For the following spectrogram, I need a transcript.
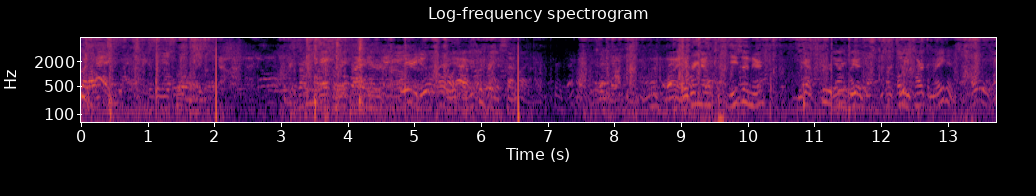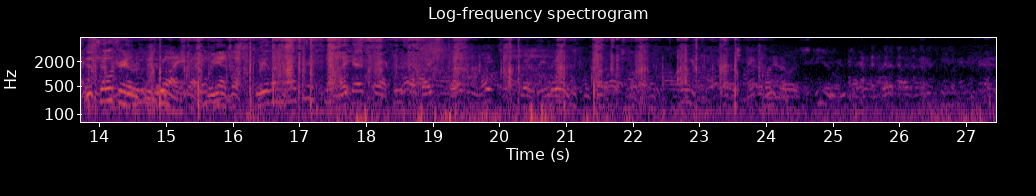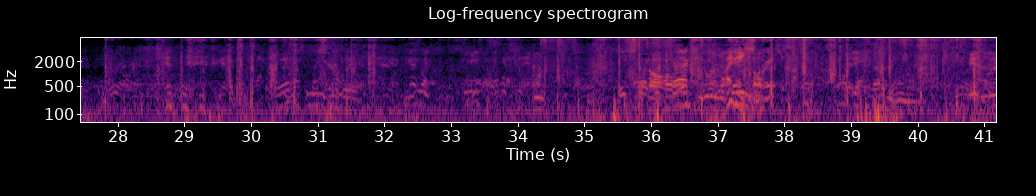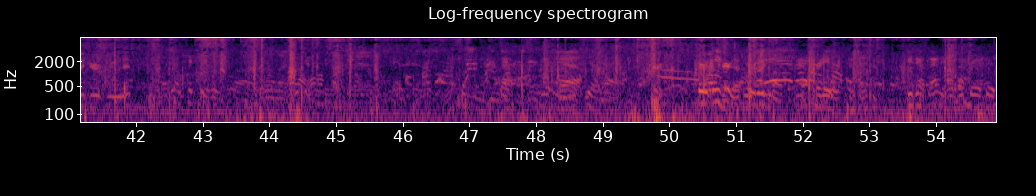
Yeah, you can bring a semi. We bring them, he's in there. We got two or three, we had, Oh, you park them right in. the show trailers we did. Right, right. We had, what, three of them last year? Yeah, Mike had, or uh, Curtis had bikes, Bud and Mike, we had three trailers. I. He's it. Yeah. That's talking about. He's got that, he's got that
